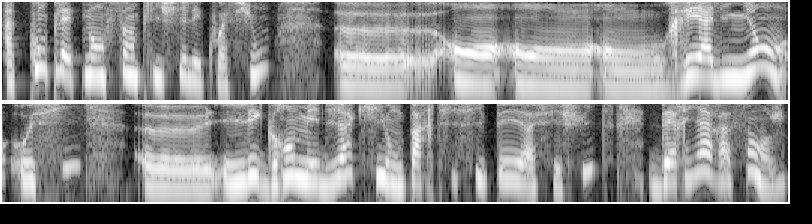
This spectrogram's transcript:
a complètement simplifié l'équation en réalignant aussi euh, les grands médias qui ont participé à ces fuites derrière Assange.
